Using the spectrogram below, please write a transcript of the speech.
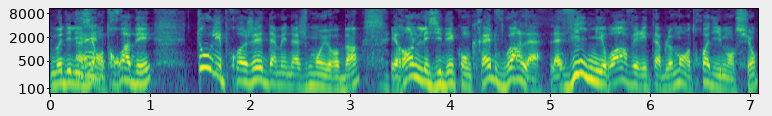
modéliser en 3D tous les projets d'aménagement urbain et rendre les idées concrètes, voir la, la ville miroir véritablement en trois dimensions.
